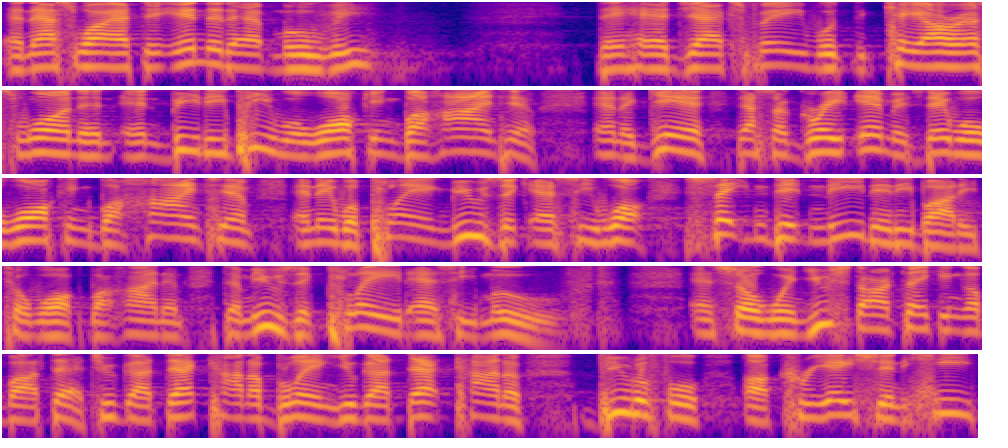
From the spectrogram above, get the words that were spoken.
And that's why at the end of that movie, they had Jack Spade with the KRS-One and, and BDP were walking behind him. And again, that's a great image. They were walking behind him and they were playing music as he walked. Satan didn't need anybody to walk behind him. The music played as he moved. And so when you start thinking about that, you got that kind of bling, you got that kind of beautiful uh, creation. He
